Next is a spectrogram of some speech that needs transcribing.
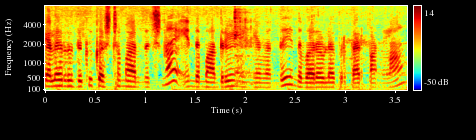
கிளறதுக்கு கஷ்டமாக இருந்துச்சுன்னா இந்த மாதிரியும் நீங்கள் வந்து இந்த வறுவலை ப்ரிப்பேர் பண்ணலாம்.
